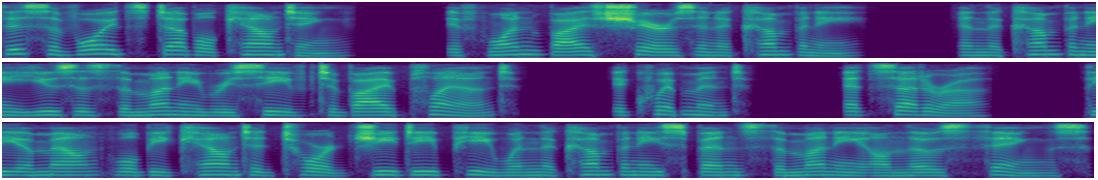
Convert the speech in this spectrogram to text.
This avoids double counting, if one buys shares in a company, and the company uses the money received to buy plant, equipment, etc., the amount will be counted toward GDP when the company spends the money on those things,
